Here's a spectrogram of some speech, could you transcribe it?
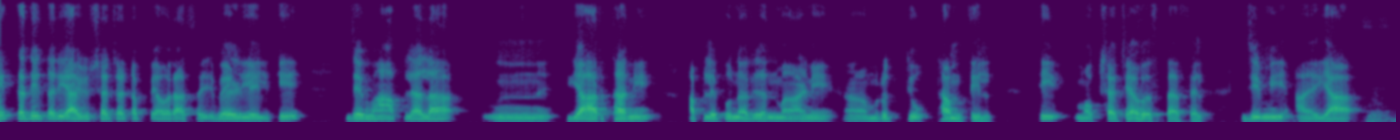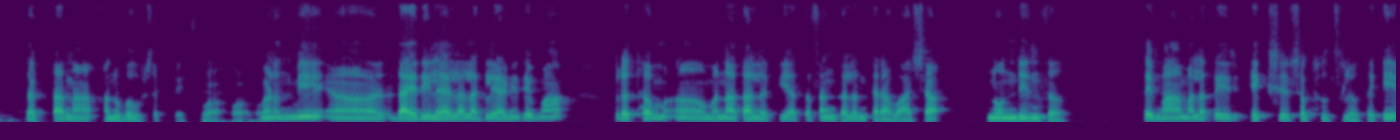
एक कधीतरी आयुष्याच्या टप्प्यावर असं वेळ येईल की जेव्हा आपल्याला या अर्थाने आपले पुनर्जन्म आणि मृत्यू थांबतील ती मोक्षाची अवस्था असेल जी मी या जगताना अनुभवू शकते. म्हणून मी डायरी लिहायला लागले आणि जेव्हा प्रथम मनात आलं की याचं संकलन करावं अशा नोंदींचं. तेव्हा मला ते एक शीर्षक सुचलं होतं की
